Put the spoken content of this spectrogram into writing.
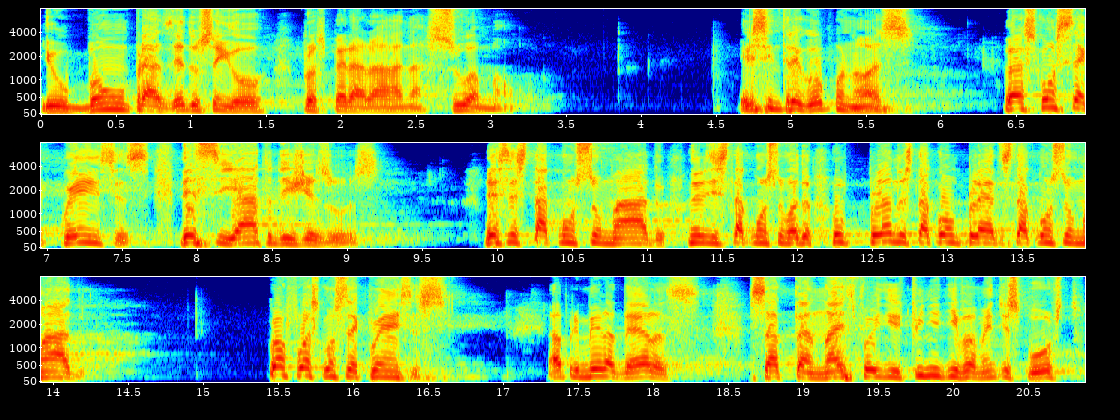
e o bom prazer do Senhor prosperará na sua mão. Ele se entregou por nós. As consequências desse ato de Jesus. Esse está consumado, ele está consumado, o plano está completo, está consumado. Qual foram as consequências? A primeira delas, Satanás foi definitivamente exposto.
